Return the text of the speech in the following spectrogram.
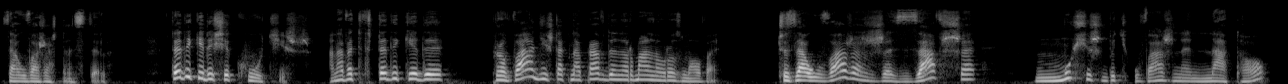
Zauważasz ten styl. Wtedy, kiedy się kłócisz, a nawet wtedy, kiedy prowadzisz tak naprawdę normalną rozmowę, czy zauważasz, że zawsze musisz być uważny na to,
